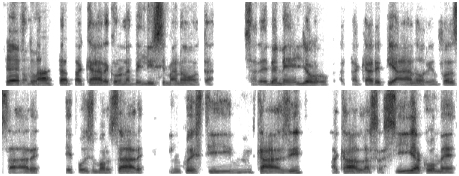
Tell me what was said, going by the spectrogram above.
Certo. basta attaccare con una bellissima nota, sarebbe meglio attaccare piano, rinforzare e poi smorzare. In questi, casi la Callas sia come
